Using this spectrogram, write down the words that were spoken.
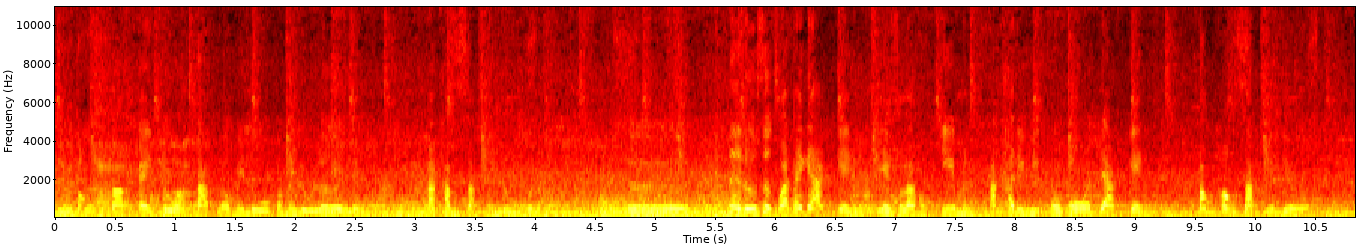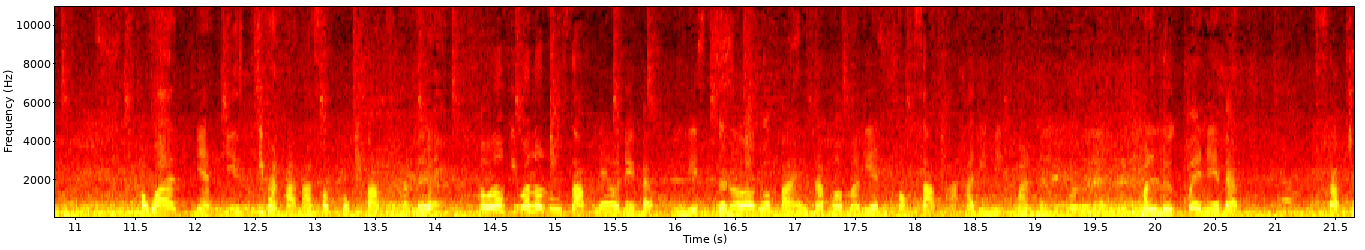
ที่มันต้องหาก็ไกลตัวศัพท์เราไม่รู้ก็ไม่รู้เลยอะไรเงี้ยถ้าคำศัพท์ไม่รู้อะไรเงี้ยเออแต่รู้สึกว่าถ้าอยากเก่งอะอย่างสำหรับของที่มัน academic purpose อยากเก่งต้องท่องศัพท์เยอะๆเพราะว่าเนี่ยที่ที่ผ่านๆมาสอบตกศัพท์ทั้งนั้นเลยอะเพราะว่าเราคิดว่าเรารู้ศัพท์แล้วในแบบ English Journal ทั่วไป แต่พอมาเรียนของศัพท์ academic มัน มันลึกไปในแบบศัพท์เฉ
